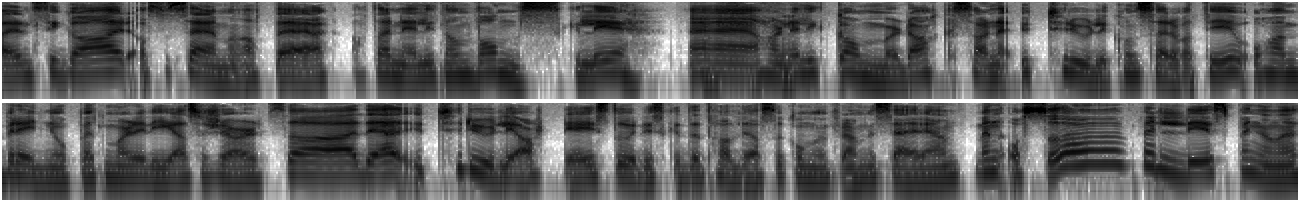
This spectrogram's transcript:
en sigar, og så ser man at, det, at han er litt sånn vanskelig Eh, han er litt gammeldags, han er utrolig konservativ, og han brenner opp et maleri av seg sjøl. Så det er utrolig artige historiske detaljer som kommer frem i serien. Men også veldig spennende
